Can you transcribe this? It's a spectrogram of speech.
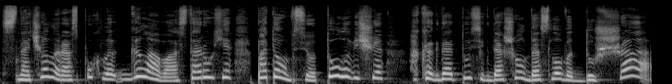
сначала распухла голова старухи, потом все туловище, а когда Тусик дошел до слова «душа»,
